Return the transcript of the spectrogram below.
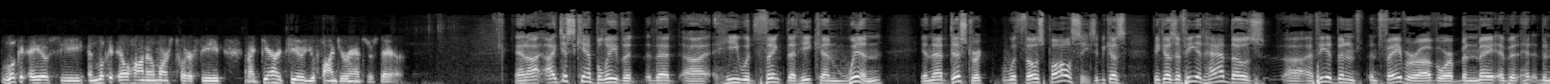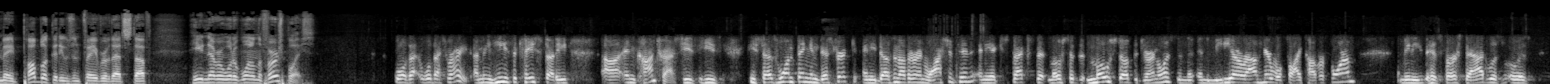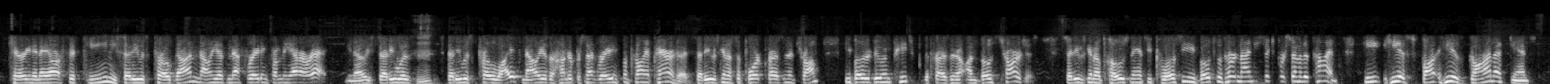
look at AOC and look at Ilhan Omar's Twitter feed, and I guarantee you, you'll find your answers there. And I, I just can't believe that that uh, he would think that he can win in that district with those policies, because because if he had had those, uh, if he had been in, in favor of or been made, if it had been made public that he was in favor of that stuff, he never would have won in the first place. Well, that, well, that's right. I mean, he's the case study uh, in contrast. He's he's he says one thing in district and he does another in Washington, and he expects that most of the, most of the journalists in the in the media around here will fly cover for him. I mean, he, his first ad was was carrying an AR-15. He said he was pro-gun. Now he has an F rating from the NRA. You know, he said he was hmm. said he was pro-life. Now he has a hundred percent rating from Planned Parenthood. Said he was going to support President Trump. He voted to impeach the president on both charges said he was going to oppose Nancy Pelosi. He votes with her 96% of the time. He he has he has gone against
